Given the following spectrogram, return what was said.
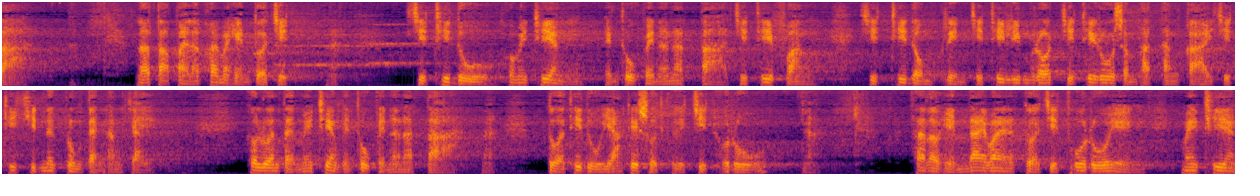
ตา แล้วต่อไปเราค่อยมาเห็นตัวจิตจิตที่ดูก็ไม่เที่ยงเป็นทุกข์เป็นอนัตตา จิตที่ฟัง จิตที่ดมกลิ่น จิตที่ลิ้มรสจิตที่รู้สัมผัสทางกาย จิตที่คิดนึกปรุงแต่งทางใจ ก็ล้วนแต่ไม่เที่ยงเป็นทุกข์เป็นอนัตตาตัวที่ดูยากที่สุดคือจิตรู้ถ้าเราเห็นได้ว่าตัวจิตผู้รู้เอง ไม่เที่ยง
